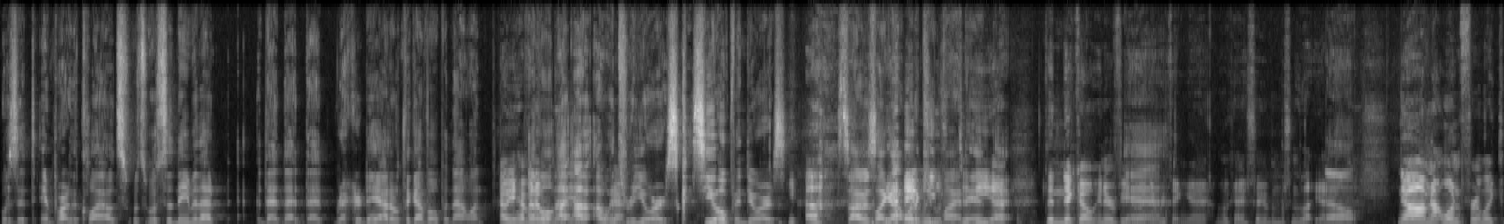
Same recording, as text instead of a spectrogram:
was it Empire of the Clouds? What's what's the name of that? That, that that record day. I don't think I've opened that one. Oh, you haven't I've opened that I, yet? I, I went Okay. through yours because you opened yours. Uh, So I was like, I want to keep mine in. the uh, the Nico interview and everything. Yeah. Okay, so you haven't listened to that yet. no. No, I'm not one for like.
